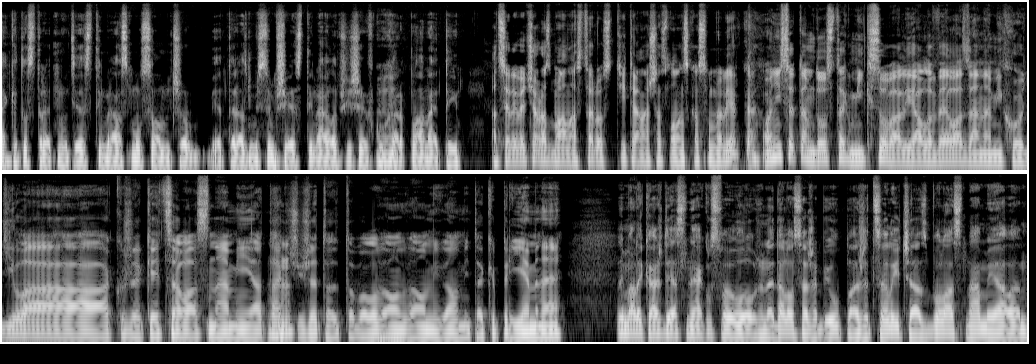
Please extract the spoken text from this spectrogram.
nejaké to stretnutie s tým Rasmusom, čo je teraz myslím šiestý najlepší šéf kuchár planety. A celý večer vás mala na starosti tá naša slovenská somelierka? Oni sa tam dosť tak mixovali, ale veľa za nami chodila a akože kecala s nami a tak, mm-hmm. čiže to, to bolo veľmi, veľmi, veľmi také príjemné. Oni mali každý asi nejakú svoju úlohu, že nedalo sa, že by úplne, že celý čas bola s nami, ale,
